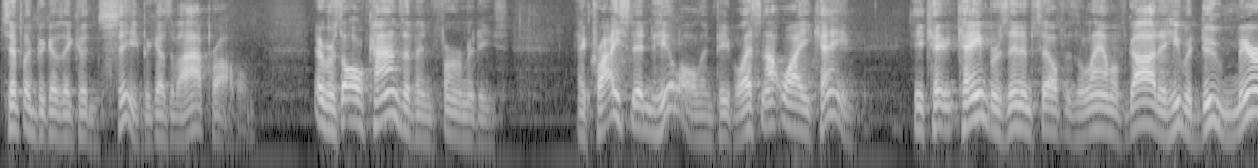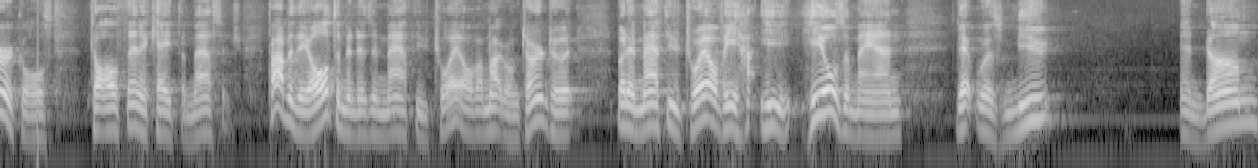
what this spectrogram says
simply because they couldn't see because of eye problem. There was all kinds of infirmities. And Christ didn't heal all them people. That's not why he came. He came, present himself as the Lamb of God, and he would do miracles to authenticate the message. Probably the ultimate is in Matthew 12. I'm not going to turn to it, but in Matthew 12, he, he heals a man that was mute and dumb.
